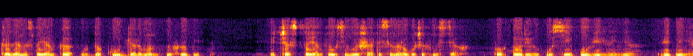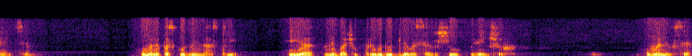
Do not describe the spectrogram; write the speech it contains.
триденна стоянка у доку для ремонтних робіт. Під час стоянки усім лишатися на робочих місцях. Повторюю, усі увільнення відміняються. У мене паскудний настрій, і я не бачу приводу для веселощів в інших. У мене все.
